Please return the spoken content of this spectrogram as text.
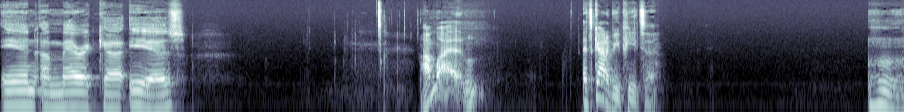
in America is I'm. It's got to be pizza. Hmm.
